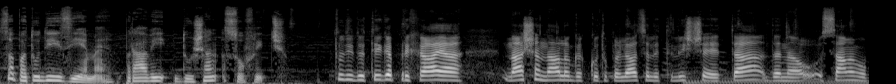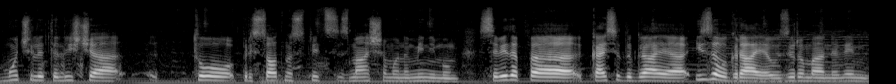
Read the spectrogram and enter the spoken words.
so pa tudi izjeme, pravi Dušan Sofrič. Tudi do tega prihaja. Naša naloga kot upravljalca letališča je ta, da na samem območju letališča to prisotnost ptic zmanjšamo na minimum. Seveda pa, kaj se dogaja iza ograje, oziroma ne vem,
